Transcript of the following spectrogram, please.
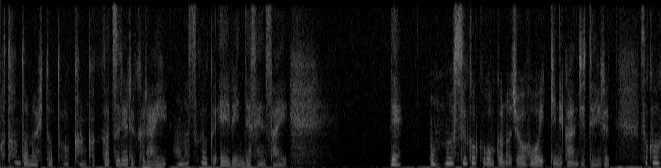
ほとんどの人と感覚がずれるくらいものすごく鋭敏で繊細でものすごく多くの情報を一気に感じている。そこが、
